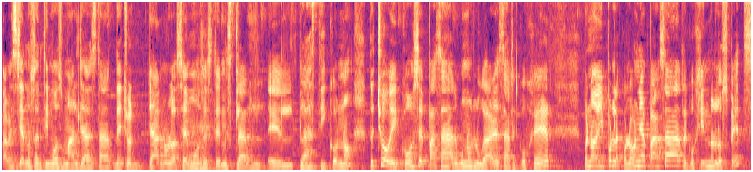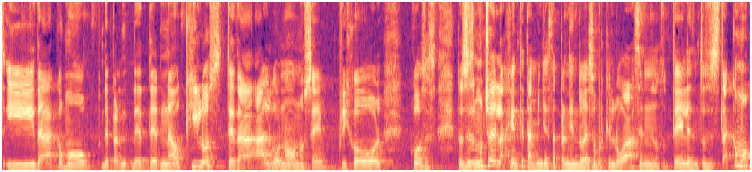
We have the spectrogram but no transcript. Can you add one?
a veces ya nos sentimos mal, ya está, de hecho ya no lo hacemos, este, mezclar el plástico, ¿no? De hecho, ECOSE pasa a algunos lugares a recoger bueno, ahí por la colonia pasa recogiendo los pets y da como de determinados kilos, te da algo, ¿no? No sé, frijol, cosas. Entonces, mucha de la gente también ya está aprendiendo eso porque lo hacen en los hoteles. Entonces, está como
